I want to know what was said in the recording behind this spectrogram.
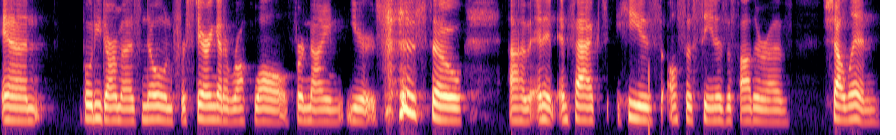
And Bodhidharma is known for staring at a rock wall for nine years. so, um, and it, in fact, he is also seen as the father of Shaolin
